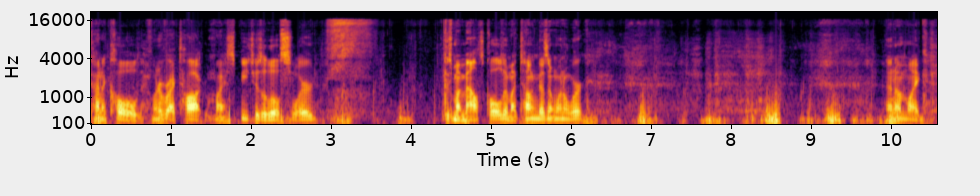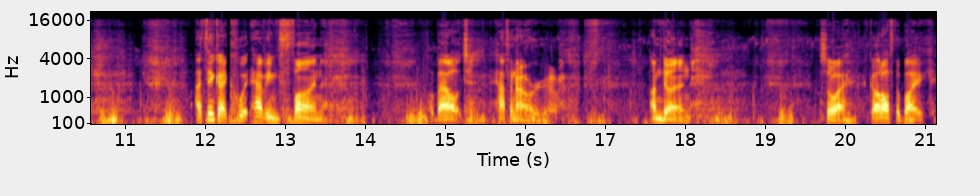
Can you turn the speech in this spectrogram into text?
Kind of cold. Whenever I talk, my speech is a little slurred because my mouth's cold and my tongue doesn't want to work. And I'm like, I think I quit having fun about half an hour ago. I'm done. So I got off the bike.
